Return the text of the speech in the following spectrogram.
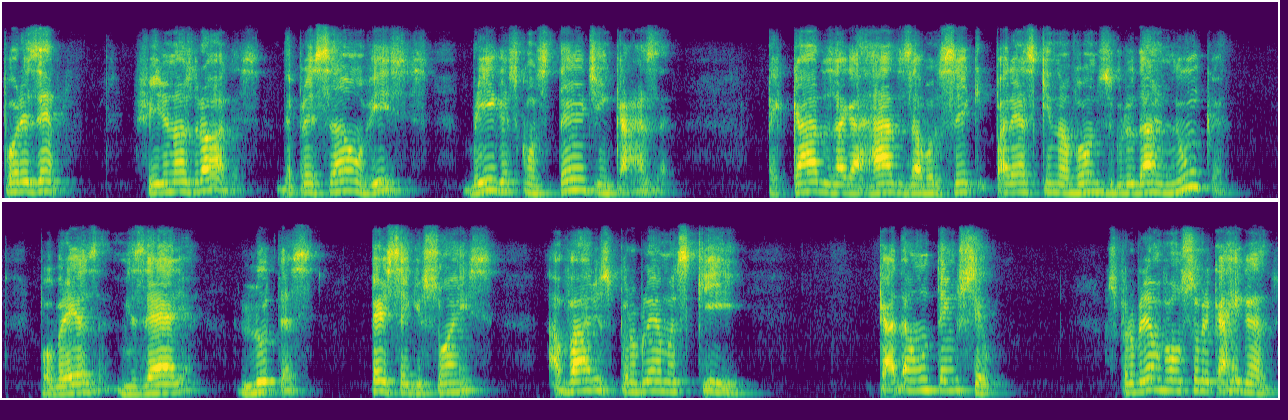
Por exemplo, filho nas drogas, depressão, vícios brigas constantes em casa, pecados agarrados a você que parece que não vão desgrudar nunca, pobreza, miséria, lutas, perseguições, há vários problemas que cada um tem o seu. Os problemas vão sobrecarregando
